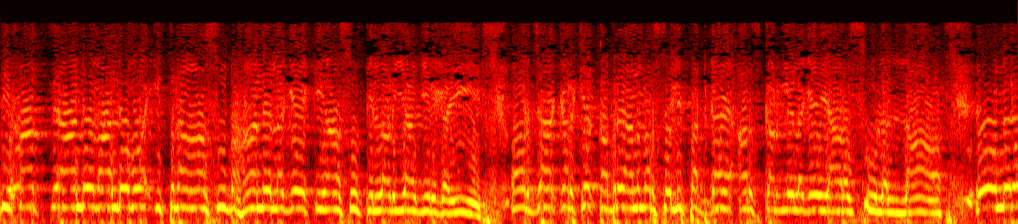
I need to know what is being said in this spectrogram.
دیہات سے آنے والے وہ اتنا آنسو بہانے لگے کہ آنسو کی لڑیاں گر گئی۔ اور جا کر کے قبر انور سے لپٹ گئے، عرض کرنے لگے، یا رسول اللہ، اے میرے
